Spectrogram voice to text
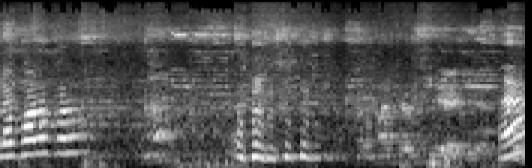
না করো করো। হ্যাঁ?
